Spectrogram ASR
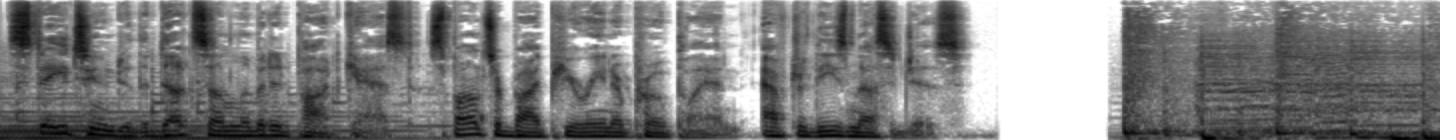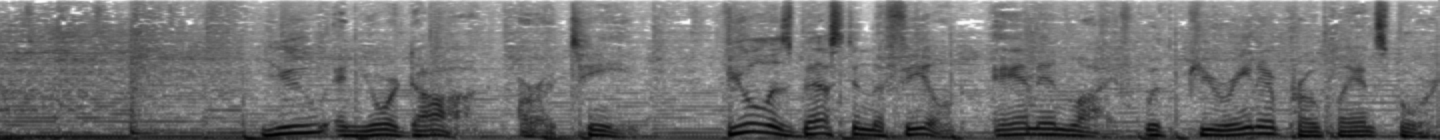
Stay tuned to the Ducks Unlimited podcast, sponsored by Purina Pro Plan, after these messages. You and your dog are a team. Fuel is best in the field and in life with Purina Pro Plan Sport.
